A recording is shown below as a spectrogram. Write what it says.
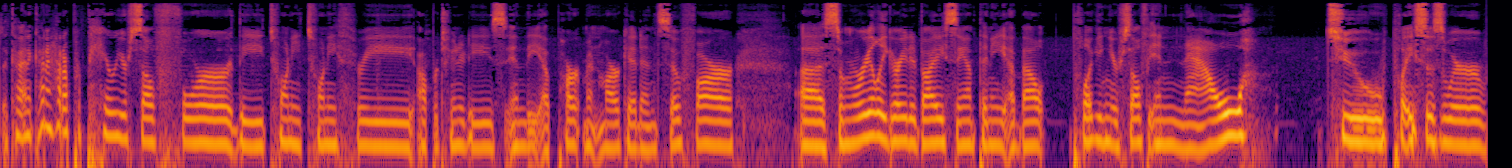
the kind of kind of how to prepare yourself for the 2023 opportunities in the apartment market. And so far, uh, some really great advice, Anthony, about plugging yourself in now to places where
